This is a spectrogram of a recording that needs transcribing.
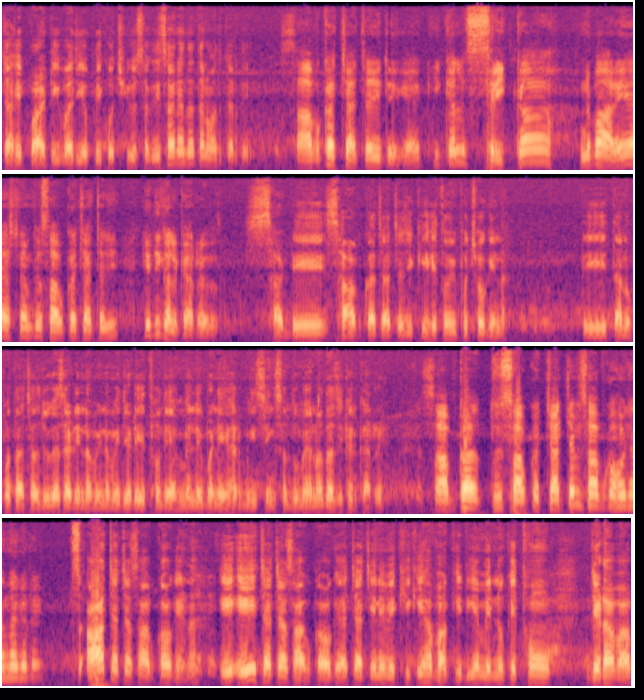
ਚਾਹੇ ਪਾਰਟੀ ਬਾਜੀ ਆਪਣੀ ਕੁਛ ਹੀ ਹੋ ਸਕਦੀ, ਸਾਰਿਆਂ ਦਾ ਧੰਨਵਾਦ ਕਰਦੇ ਸਾਬਕਾ ਚਾਚਾ ਜੀ ਤੇ ਗਿਆ ਕੀ ਗੱਲ ਸਰੀਕਾ ਨਿਭਾ ਰਹੇ ਆ ਇਸ ਟਾਈਮ ਤੇ ਸਾਬਕਾ ਚਾਚਾ ਜੀ ਕਿਹਦੀ ਗੱਲ ਕਰ ਰਹੇ ਹੋ ਤੁਸੀਂ? ਸਾਡੇ ਸਾਬਕਾ ਚਾਚਾ ਜੀ ਕਿਸੇ ਤੋਂ ਵੀ ਪੁੱਛੋਗੇ ਨਾ ਤੇ ਤੁਹਾਨੂੰ ਪਤਾ ਚੱਲ ਜਾਊਗਾ ਸਾਡੇ ਨਵੇਂ ਨਵੇਂ ਜਿਹੜੇ ਇੱਥੋਂ ਦੇ ਐਮਐਲਏ ਬਣੇ ਹਰਮੀਤ ਸਿੰਘ ਸੰਧੂ ਮੈਂ ਉਹਨਾਂ ਦਾ ਜ਼ਿਕਰ ਕਰ ਰਿਹਾ। ਸਾਬਕਾ ਤੁਸੀਂ ਸਾਬਕਾ ਚਾਚਾ ਵੀ ਸਾਬਕਾ ਹੋ ਜਾਂਦਾ ਕਿਤੇ? ਆ ਚਾਚਾ ਸਾਬਕਾ ਹੋ ਗਿਆ ਨਾ ਇਹ ਇਹ ਚਾਚਾ ਸਾਬਕਾ ਹੋ ਗਿਆ। ਚਾਚੇ ਨੇ ਵੇਖੀ ਕਿ ਹਵਾ ਕਿਹਦੀ ਹੈ ਮੈਨੂੰ ਕਿੱਥੋਂ ਜਿਹੜਾ ਵਾ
